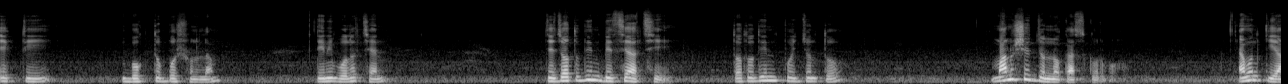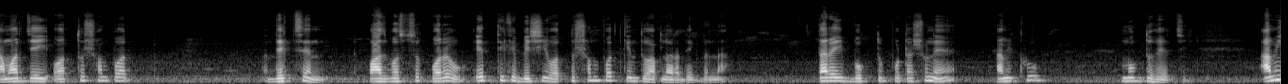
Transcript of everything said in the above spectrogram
একটি বক্তব্য শুনলাম। তিনি বলেছেন যে, যতদিন বেঁচে আছি, ততদিন পর্যন্ত মানুষের জন্য কাজ করব। এমনকি আমার যেই অর্থ সম্পদ দেখছেন, পাঁচ বছর পরেও এর থেকে বেশি অর্থ সম্পদ কিন্তু আপনারা দেখবেন না। তার এই বক্তব্যটা শুনে আমি খুব মুগ্ধ হয়েছি। আমি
